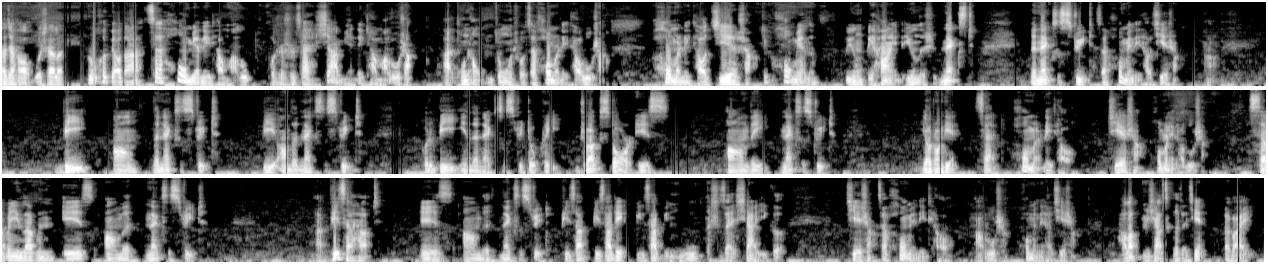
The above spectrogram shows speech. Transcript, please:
大家好，我是 Allen。如何表达在后面那条马路，或者是在下面那条马路上啊？通常我们中文说在后面那条路上，后面那条街上。这个后面呢不用 behind，用的是 next。The next street 在后面那条街上啊。Be on the next street。Be on the next street，或者 be in the next street 都可以。Drugstore is on the next street。药妆店在后面那条。 街上后面那条路上，Seven Eleven is on the next street。啊，Pizza Hut is on the next street。披萨披萨店、披萨饼屋那是在下一个街上，在后面那条马路上，后面那条街上。好了，我们下次课再见，拜拜。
